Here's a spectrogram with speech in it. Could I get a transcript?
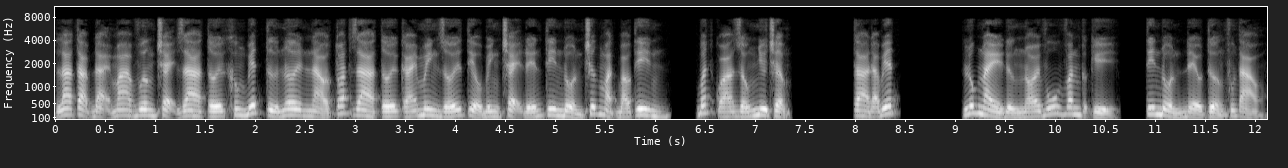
La Tạp Đại Ma Vương chạy ra tới không biết từ nơi nào toát ra tới cái minh giới tiểu binh chạy đến tin đồn trước mặt báo tin, bất quá giống như chậm. Ta đã biết. Lúc này đừng nói vũ văn cực kỳ, tin đồn đều tưởng phun tào.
